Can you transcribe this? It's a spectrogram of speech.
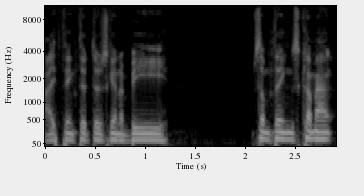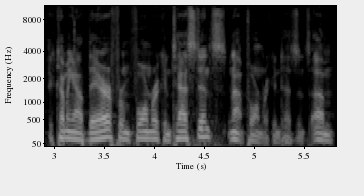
I think that there's going to be some things come out coming out there from former contestants, not former contestants, um,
